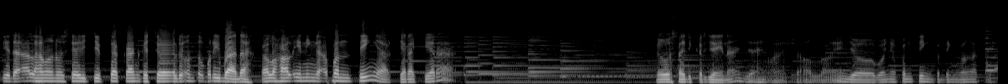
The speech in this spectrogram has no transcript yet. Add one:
Tidaklah manusia diciptakan kecuali untuk beribadah. Kalau hal ini nggak penting ya kira-kira Gak usah dikerjain aja, masya Allah. Ini jawabannya penting, penting banget nih.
